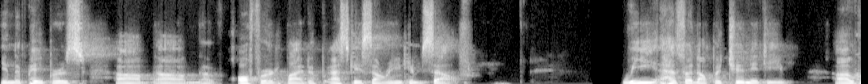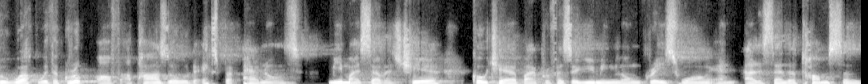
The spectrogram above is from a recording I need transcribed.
in the papers uh, uh, offered by the SK Sarin himself. We have an opportunity uh, to work with a group of APASL expert panels, me, myself as chair, co-chaired by Professor Yu Ming-Lung, Grace Wong, and Alexander Thompson,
